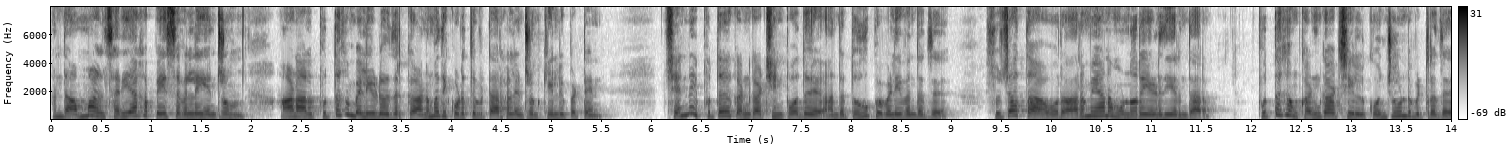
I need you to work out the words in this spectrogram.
அந்த அம்மாள் சரியாக பேசவில்லை என்றும் ஆனால் புத்தகம் வெளியிடுவதற்கு அனுமதி கொடுத்து விட்டார்கள் என்றும் கேள்விப்பட்டேன். சென்னை புத்தக கண்காட்சியின் போது அந்த தொகுப்பு வெளிவந்தது. சுஜாதா ஒரு அருமையான முன்னுரை எழுதியிருந்தார். புத்தகம் கண்காட்சியில் கொஞ்சோண்டு விட்டது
